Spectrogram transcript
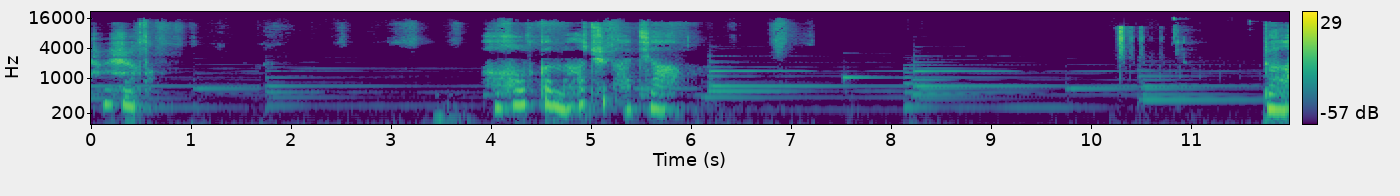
真是的，好好的干嘛去他家？对了，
